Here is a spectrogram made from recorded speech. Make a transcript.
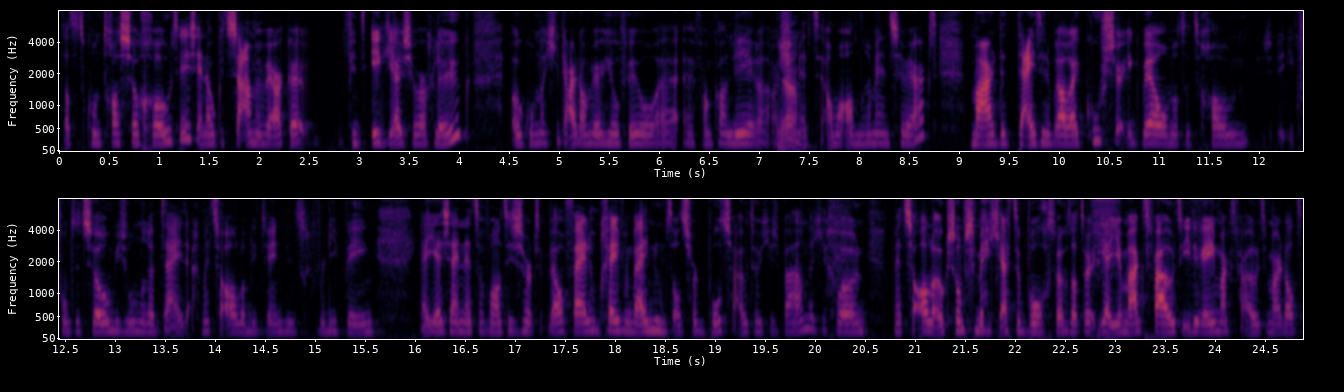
dat het contrast zo groot is. En ook het samenwerken vind ik juist heel erg leuk. Ook omdat je daar dan weer heel veel eh, eh, van kan leren als Ja. je met allemaal andere mensen werkt. Maar de tijd in de brouwerij koester ik wel, omdat het gewoon... Ik vond het zo'n bijzondere tijd, echt met z'n allen op die 22e verdieping. Ja, jij zei net al van, het is een soort wel veilige omgeving. Wij noemen het al een soort botsautootjesbaan. Dat je gewoon met z'n allen ook soms een beetje uit de bocht. Dat er, ja, je maakt fouten, iedereen maakt fouten, maar dat...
